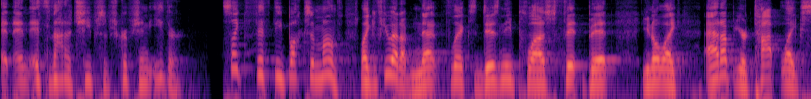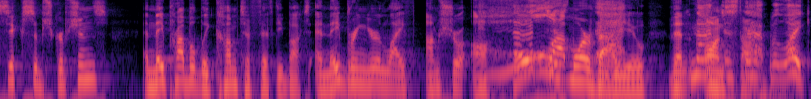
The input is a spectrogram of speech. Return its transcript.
And, and it's not a cheap subscription either. It's like 50 bucks a month. Like if you add up Netflix, Disney Plus, Fitbit, you know, like add up your top like six subscriptions and they probably come to 50 bucks and they bring your life, I'm sure, a whole lot more that. value than not just that, but like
